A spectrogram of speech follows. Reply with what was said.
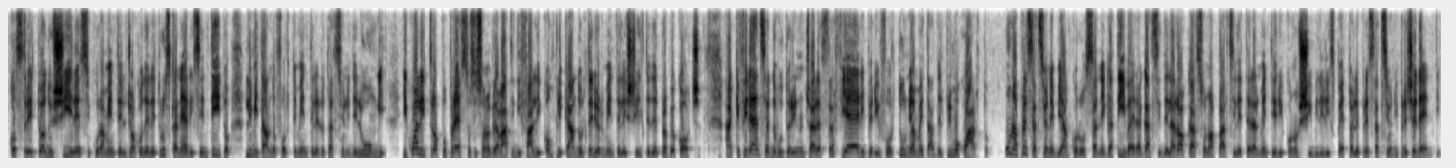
costretto ad uscire. Sicuramente il gioco dell'Etrusca ne ha risentito, limitando fortemente le rotazioni dei lunghi, i quali troppo presto si sono gravati di falli complicando ulteriormente le scelte del proprio coach. Anche Firenze ha dovuto rinunciare a Straffieri per infortunio a metà del primo quarto. Una prestazione biancorossa negativa, i ragazzi della Rocca sono apparsi letteralmente irriconoscibili rispetto alle prestazioni precedenti.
